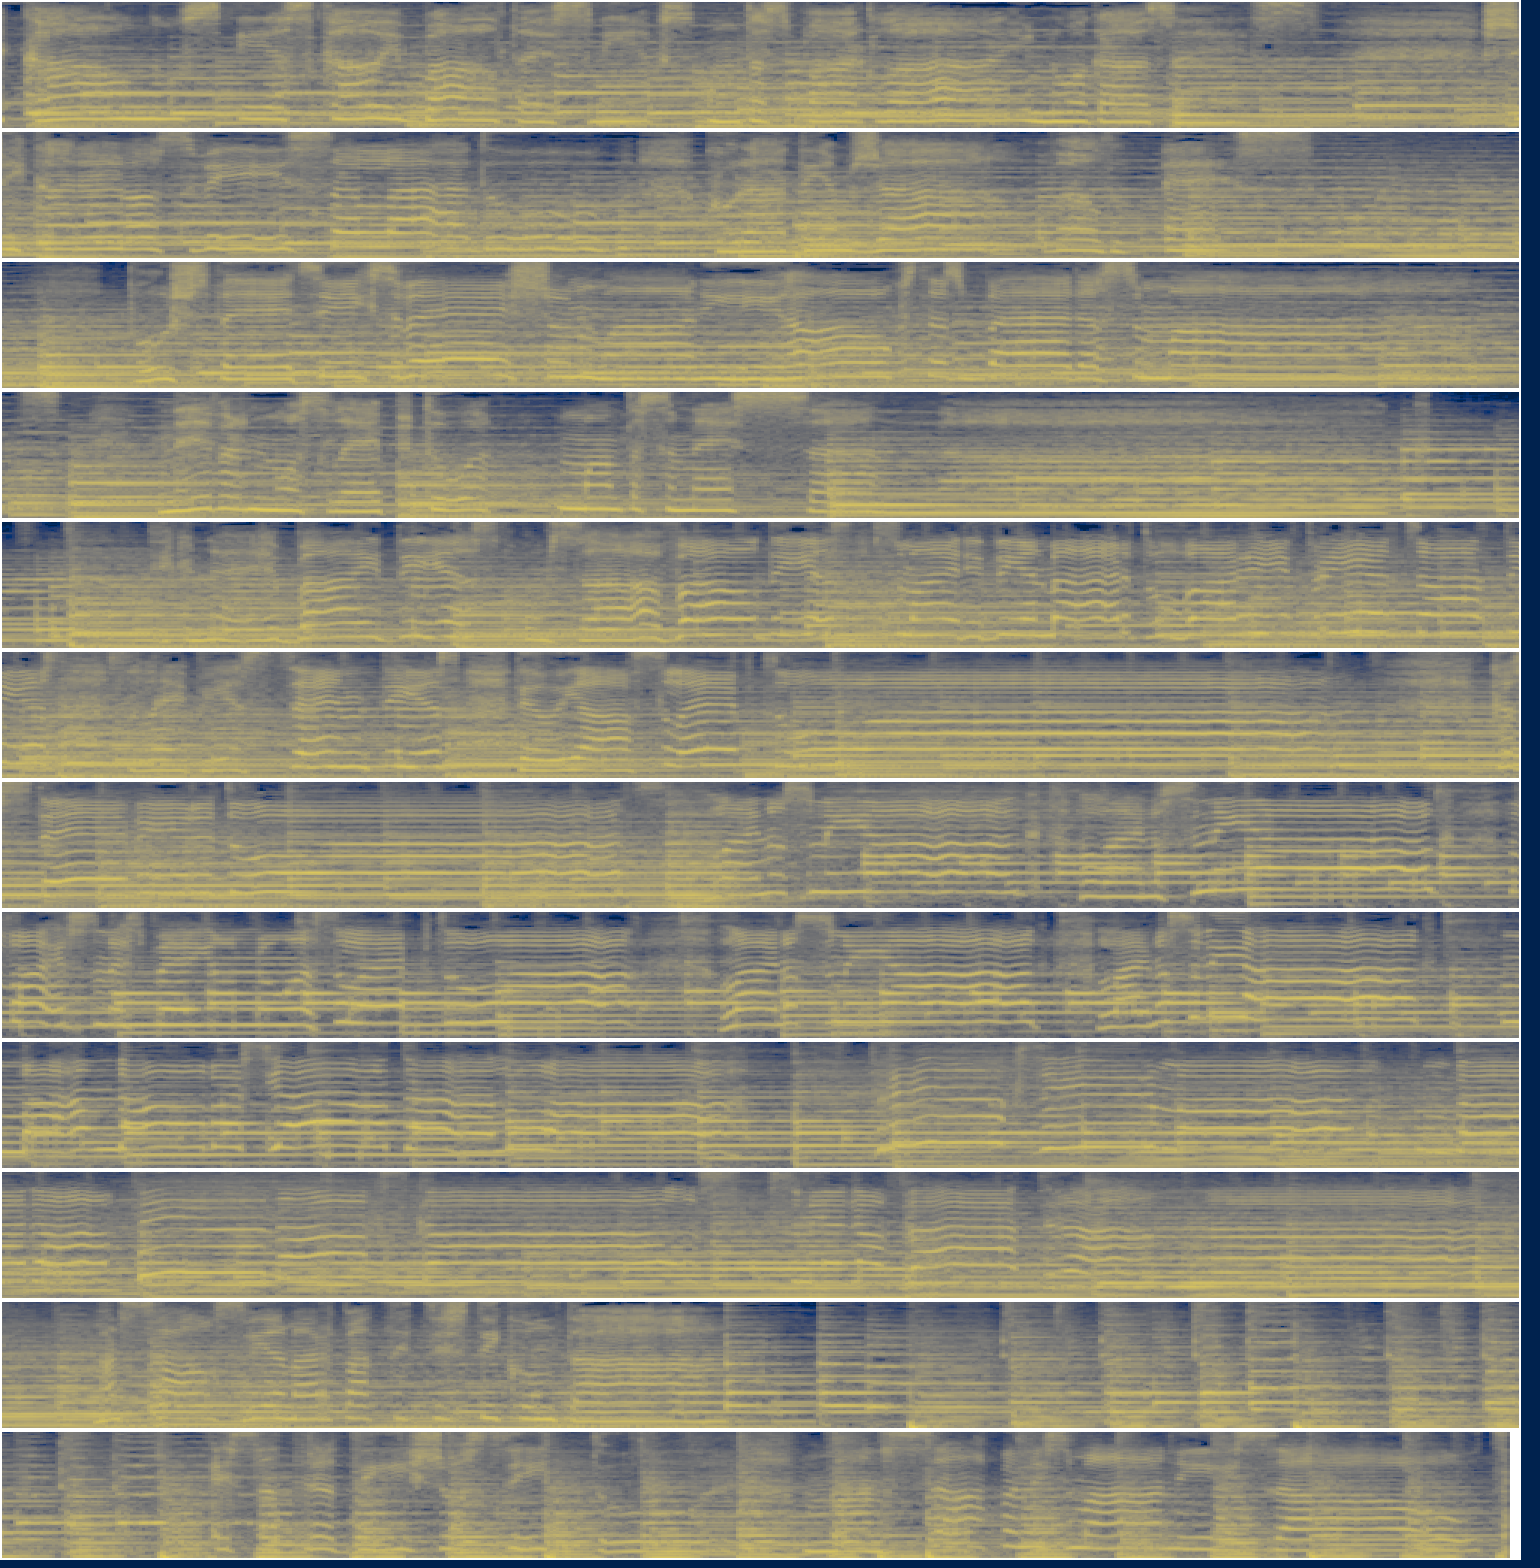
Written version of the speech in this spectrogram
Te kalnus ieskauj baltais sniegs, un tas pārklāj nogāzēs. Šī karaļos visa ledu, kurā diemžēl valdu es. Puš spēcīgs vējš un manī augstas bēdas māc. Nevar noslēpt to, man tas nesanāk. Tik nebaidies un savā. something Fateci sti contà Es atradīšos citur Man sapnis manī sauc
